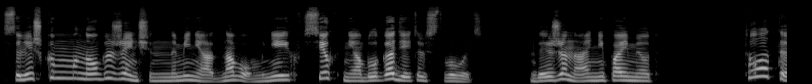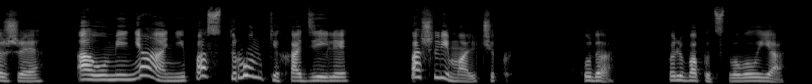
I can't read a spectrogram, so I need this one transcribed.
Слишком много женщин на меня одного. Мне их всех не облагодетельствовать. Да и жена не поймет». «То-то же. А у меня они по струнке ходили. Пошли, мальчик». «Куда?» — полюбопытствовал я.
